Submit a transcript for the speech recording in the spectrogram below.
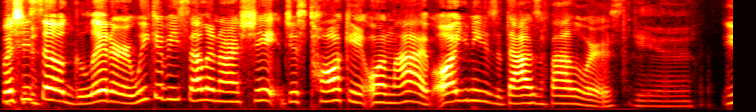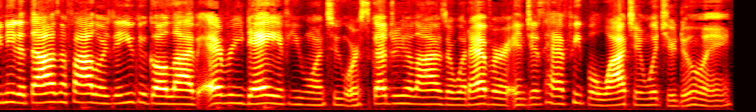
But she sell glitter. We could be selling our shit just talking on live. All you need is a thousand followers. Yeah. You need a thousand followers, then you could go live every day if you want to, or schedule your lives or whatever, and just have people watching what you're doing.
